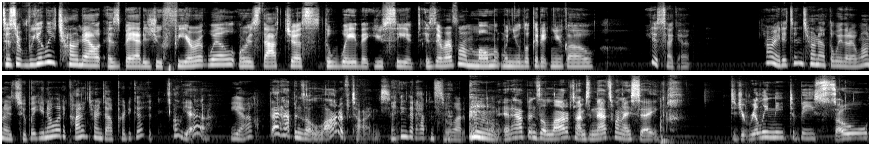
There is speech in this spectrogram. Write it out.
does it really turn out as bad as you fear it will, or is that just the way that you see it? Is there ever a moment when you look at it and you go, "Wait a second, all right, it didn't turn out the way that I wanted it to, but you know what? It kind of turned out pretty good." Oh, yeah. Yeah, That happens a lot of times. I think that happens to a lot of people. It happens a lot of times. And that's when I say, did you really need to be so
